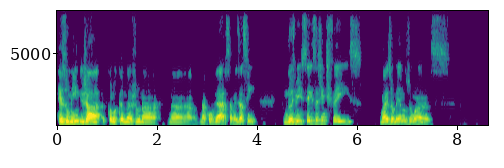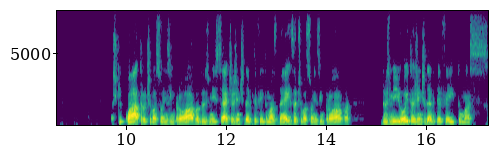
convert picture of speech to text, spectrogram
resumindo e já colocando a Ju na, na, na conversa, mas assim, em 2006 a gente fez mais ou menos umas acho que quatro ativações em prova. 2007 a gente deve ter feito umas 10 ativações em prova. 2008 a gente deve ter feito umas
